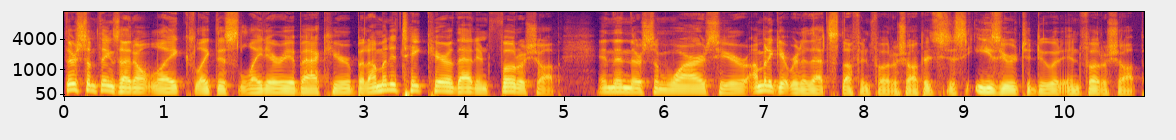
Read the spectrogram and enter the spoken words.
There's some things I don't like, like this light area back here, but I'm going to take care of that in Photoshop. And then there's some wires here. I'm going to get rid of that stuff in Photoshop. It's just easier to do it in Photoshop.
